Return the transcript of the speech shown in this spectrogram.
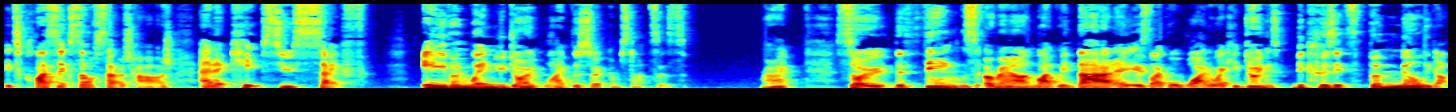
It's classic self-sabotage and it keeps you safe even when you don't like the circumstances. Right? So the things around, like with that, is like, well, why do I keep doing this? Because it's familiar,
